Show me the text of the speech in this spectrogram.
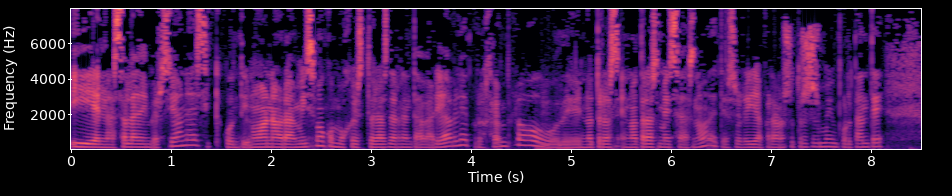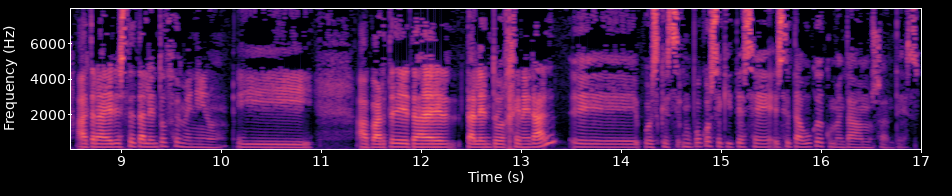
y en la sala de inversiones y que continúan ahora mismo como gestoras de renta variable, por ejemplo, o de en otras en otras mesas, ¿no? De tesorería. Para nosotros es muy importante atraer este talento femenino y aparte de traer talento en general, eh, pues que un poco se quite ese, ese tabú que comentábamos antes.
